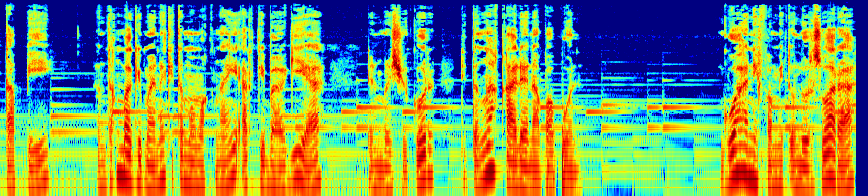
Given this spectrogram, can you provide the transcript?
tetapi tentang bagaimana kita memaknai arti bahagia dan bersyukur di tengah keadaan apa pun. Gua Hanif pamit undur suara.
